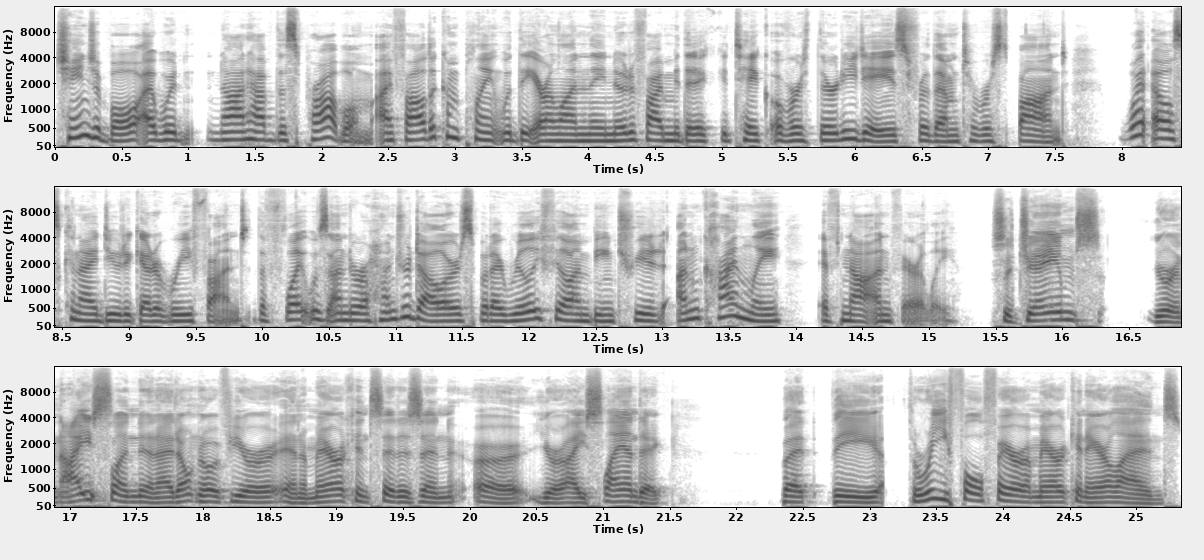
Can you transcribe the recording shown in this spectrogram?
changeable, I would not have this problem. I filed a complaint with the airline and they notified me that it could take over 30 days for them to respond. What else can I do to get a refund? The flight was under $100, but I really feel I'm being treated unkindly, if not unfairly. So, James, you're in Iceland, and I don't know if you're an American citizen or you're Icelandic, but the three full fare American airlines,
